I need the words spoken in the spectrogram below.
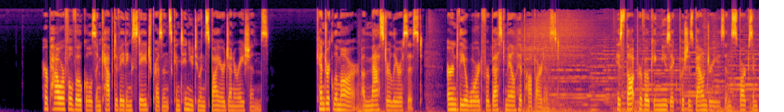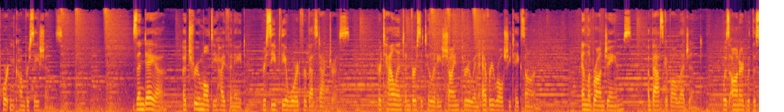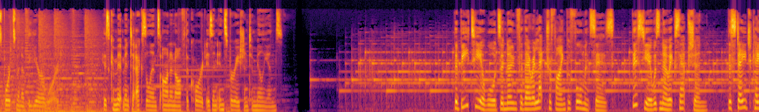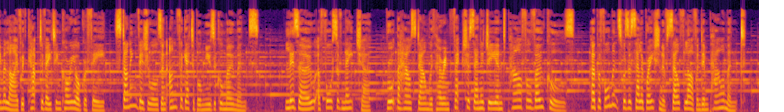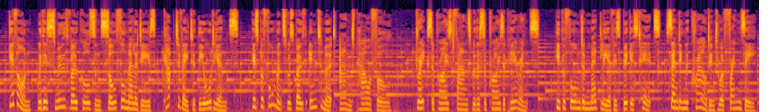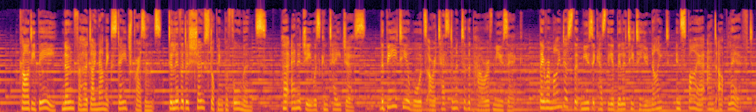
Her powerful vocals and captivating stage presence continue to inspire generations. Kendrick Lamar, a master lyricist, earned the award for Best Male Hip Hop Artist. His thought provoking music pushes boundaries and sparks important conversations. Zendaya, a true multi hyphenate, received the award for Best Actress. Her talent and versatility shine through in every role she takes on. And LeBron James, a basketball legend, was honored with the Sportsman of the Year award. His commitment to excellence on and off the court is an inspiration to millions. The BET Awards are known for their electrifying performances. This year was no exception. The stage came alive with captivating choreography, stunning visuals, and unforgettable musical moments. Lizzo, a force of nature, brought the house down with her infectious energy and powerful vocals. Her performance was a celebration of self love and empowerment. Giveon, with his smooth vocals and soulful melodies, captivated the audience. His performance was both intimate and powerful. Drake surprised fans with a surprise appearance. He performed a medley of his biggest hits, sending the crowd into a frenzy. Cardi B, known for her dynamic stage presence, delivered a show stopping performance. Her energy was contagious. The BET Awards are a testament to the power of music. They remind us that music has the ability to unite, inspire, and uplift.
